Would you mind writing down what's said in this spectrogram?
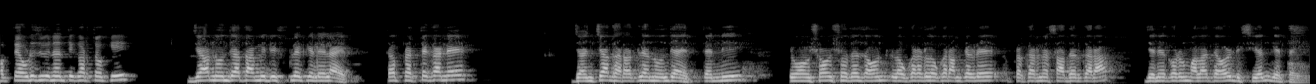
फक्त एवढीच विनंती करतो की ज्या नोंदी आता आम्ही डिस्प्ले केलेल्या आहेत तर प्रत्येकाने ज्यांच्या घरातल्या नोंदी आहेत त्यांनी ती वंशावळ शोधत जाऊन लवकरात लवकर आमच्याकडे प्रकरणं सादर करा जेणेकरून मला त्यावर डिसिजन घेता येईल.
